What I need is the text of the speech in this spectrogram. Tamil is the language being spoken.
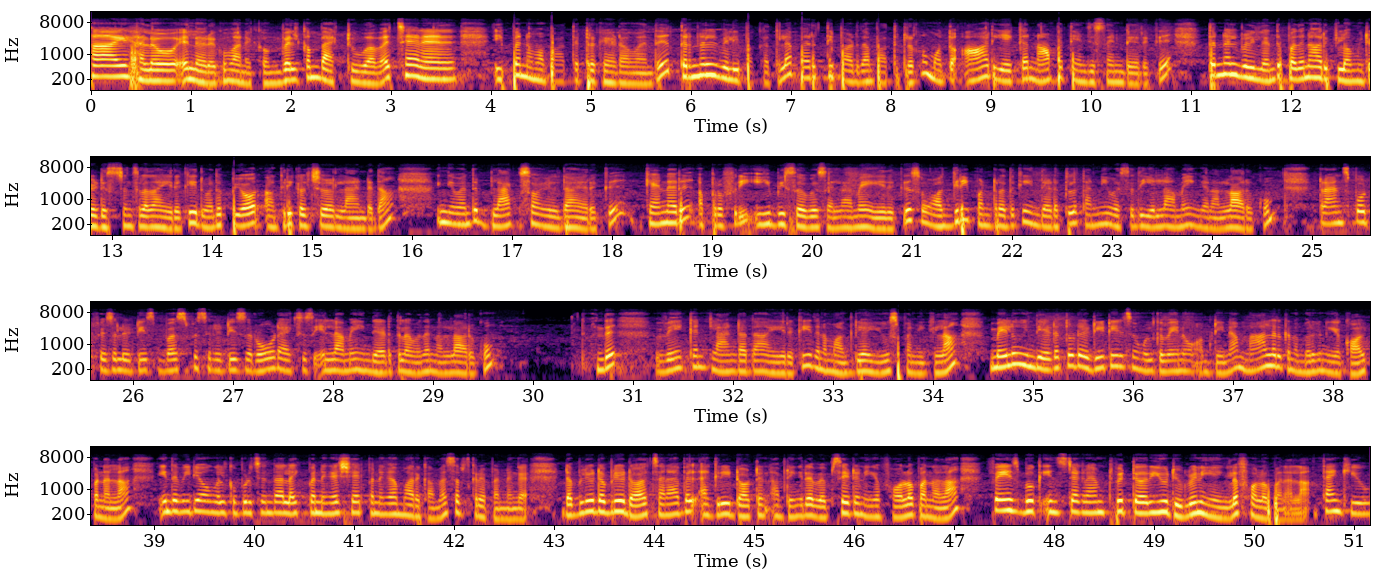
ஹாய் ஹலோ எல்லோருக்கும் வணக்கம். Welcome back to our channel இப்போ நம்ம பார்த்துட்ருக்க இடம் வந்து திருநெல்வேலி பக்கத்தில் பருத்திப்பாடு தான் பார்த்துட்ருக்கோம். மொத்தம் ஆறு ஏக்கர் நாற்பத்தி அஞ்சு சென்ட் இருக்குது திருநெல்வேலியிலேருந்து பதினாறு கிலோமீட்டர் டிஸ்டன்ஸில் தான் இருக்குது இது வந்து பியோர் அக்ரிகல்ச்சரல் லேண்டு தான். இங்கே வந்து பிளாக் சாயில் தான் இருக்குது கிணறு அப்புறம் ஃப்ரீ இபி சர்வீஸ் எல்லாமே இருக்குது ஸோ அக்ரி பண்ணுறதுக்கு இந்த இடத்துல தண்ணி வசதி எல்லாமே இங்கே நல்லாயிருக்கும் transport facilities bus facilities road access எல்லாமே இந்த இடத்துல வந்து நல்லாயிருக்கும் வந்து வேக்கண்ட் லேண்டாக தான் இருக்குது இதை நம்ம அக்ரியாக யூஸ் பண்ணிக்கலாம். மேலும் இந்த இடத்தோட டீட்டெயில்ஸ் உங்களுக்கு வேணும் அப்படின்னா மேலே இருக்க நம்பருக்கு நீங்கள் கால் பண்ணலாம். இந்த வீடியோ உங்களுக்கு பிடிச்சிருந்தா லைக் பண்ணுங்கள் ஷேர் பண்ணுங்கள் மறக்காமல் சப்ஸ்கிரைப் பண்ணுங்கள் டபிள்யூ டபிள்யூ டாட் சனாபிள் அக்ரி டாட் இன் அப்படிங்கிற வெப்சைட்டை நீங்கள் ஃபாலோ பண்ணலாம் ஃபேஸ்புக் இன்ஸ்டாகிராம் ட்விட்டர் யூடியூப்லையும் நீங்கள் எங்களை ஃபாலோ பண்ணலாம். தேங்க்யூ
